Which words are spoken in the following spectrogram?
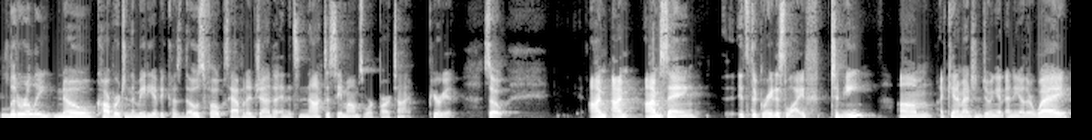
literally no coverage in the media because those folks have an agenda and it's not to see moms work part-time. Period. So I'm I'm I'm saying it's the greatest life to me. Um, I can't imagine doing it any other way.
